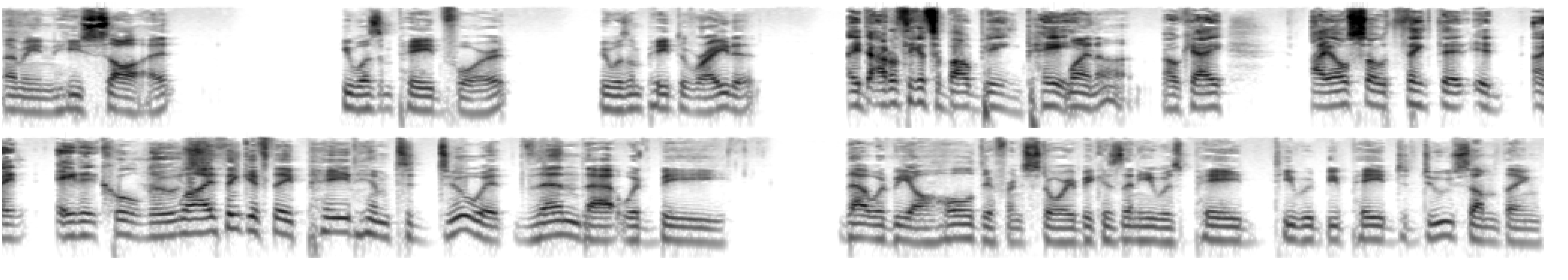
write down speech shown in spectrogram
I mean, he saw it. He wasn't paid for it. He wasn't paid to write it. I, I don't think it's about being paid. Why not? Okay. I also think that it I, ain't it cool news. Well, I think if they paid him to do it, then that would be that would be a whole different story because then he was paid. He would be paid to do something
